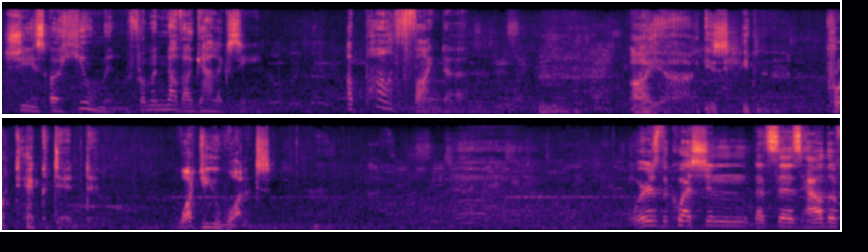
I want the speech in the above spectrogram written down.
She's a human from another galaxy. A Pathfinder. Aya is hidden, protected. What do you want? Where's the question that says, how the f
